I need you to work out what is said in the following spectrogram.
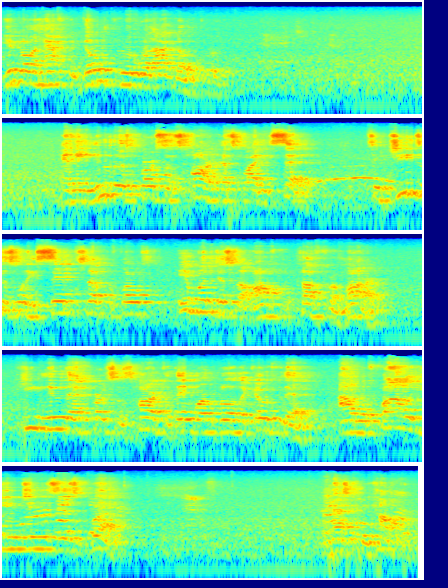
you're going to have to go through what I go through. And he knew this person's heart, that's why he said it. See, Jesus, when he said stuff to folks, it wasn't just an off-the-cuff remark. He knew that person's heart that they weren't willing to go through that. I will follow you, Jesus, but it has to be comfortable.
